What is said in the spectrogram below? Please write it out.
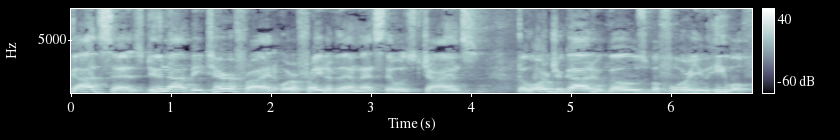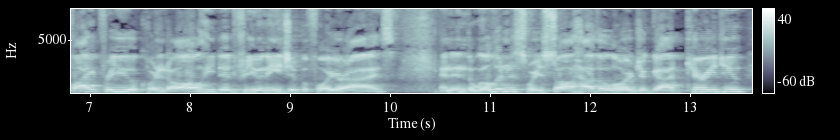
God says, Do not be terrified or afraid of them. That's those giants. The Lord your God who goes before you, he will fight for you according to all he did for you in Egypt before your eyes. And in the wilderness where you saw how the Lord your God carried you,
